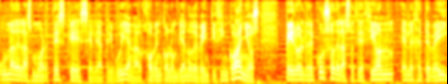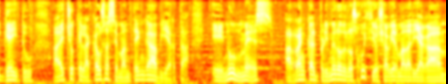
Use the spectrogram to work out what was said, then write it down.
una de las muertes que se le atribuían al joven colombiano de 25 años, pero el recurso de la asociación LGTBI Gay2 ha hecho que la causa se mantenga abierta. En un mes arranca el primero de los juicios, Xavier Madariaga.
